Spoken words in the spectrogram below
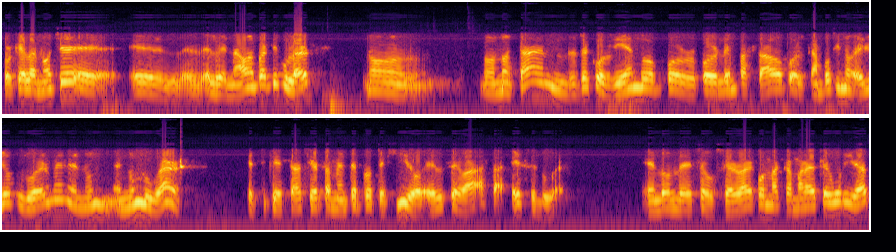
Porque a la noche eh, el, venado en particular no, no, no están recorriendo por, por el empastado, por el campo, sino ellos duermen en un, en un lugar que, que está ciertamente protegido. Él se va hasta ese lugar, en donde se observa con la cámara de seguridad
